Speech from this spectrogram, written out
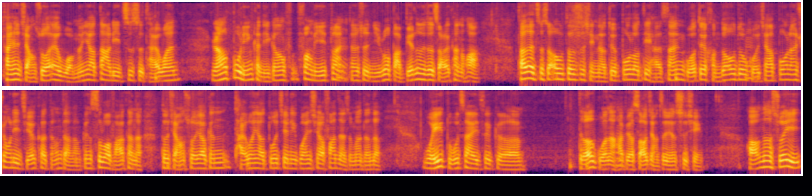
他现在讲说，哎，我们要大力支持台湾。然后布林肯你刚刚放了一段，但是你如果把别的东西都找来看的话。他在这次欧洲之行呢，对波罗的海三国，对很多欧洲国家，波兰、匈牙利、捷克等等呢，跟斯洛伐克呢，都讲说要跟台湾要多建立关系，要发展什么等等。唯独在这个德国呢，还比较少讲这件事情。好，那所以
